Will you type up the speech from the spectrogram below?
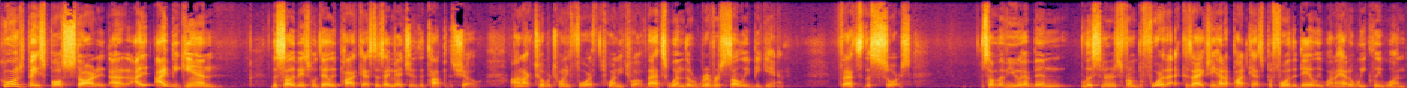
Who Owns Baseball started. I, I, I began the Sully Baseball Daily podcast, as I mentioned at the top of the show, on October 24th, 2012. That's when the River Sully began. That's the source. Some of you have been listeners from before that, because I actually had a podcast before the daily one. I had a weekly one,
